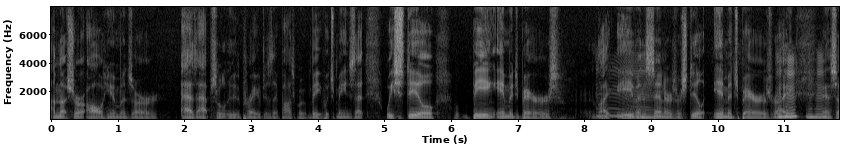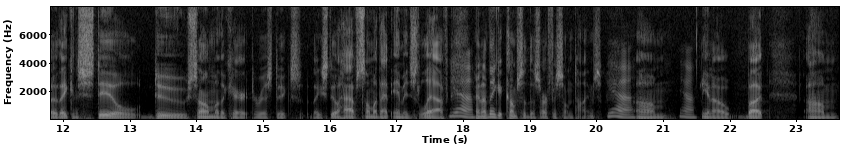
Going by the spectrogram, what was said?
I'm not sure all humans are as absolutely depraved as they possibly can be, which means that we still, being image bearers, like even sinners are still image bearers, right? Mhm, mhm. And so they can still do some of the characteristics. They still have some of that image left. Yeah. And I think it comes to the surface sometimes. Yeah. Um, yeah. you know but um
